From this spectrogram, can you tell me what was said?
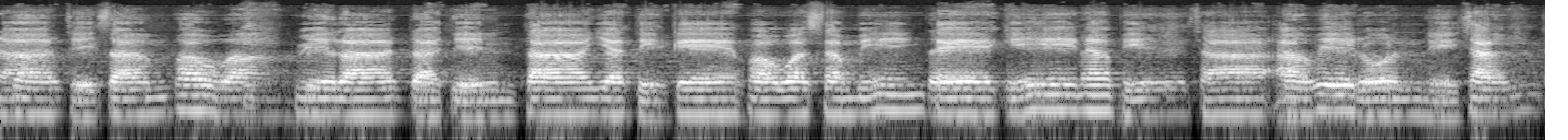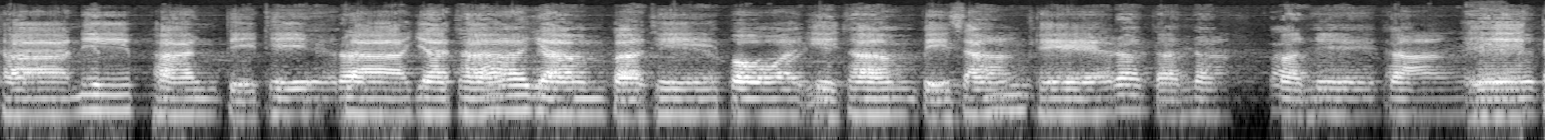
นาติสัมภวังวิราตจินตายติเกภวสมิงเตกีนภิชาอวิรุณนิชัน ธานิพันติทิรายทายัมปทิโปอิธรรมปิสังเครัตนะปณิตังเอเต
